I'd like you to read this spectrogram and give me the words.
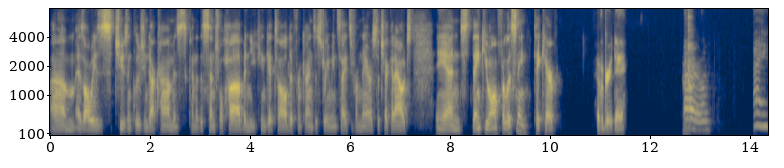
Um, as always, chooseinclusion.com is kind of the central hub, and you can get to all different kinds of streaming sites from there. So check it out. And thank you all for listening. Take care. Have a great day. Bye, everyone. Bye.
